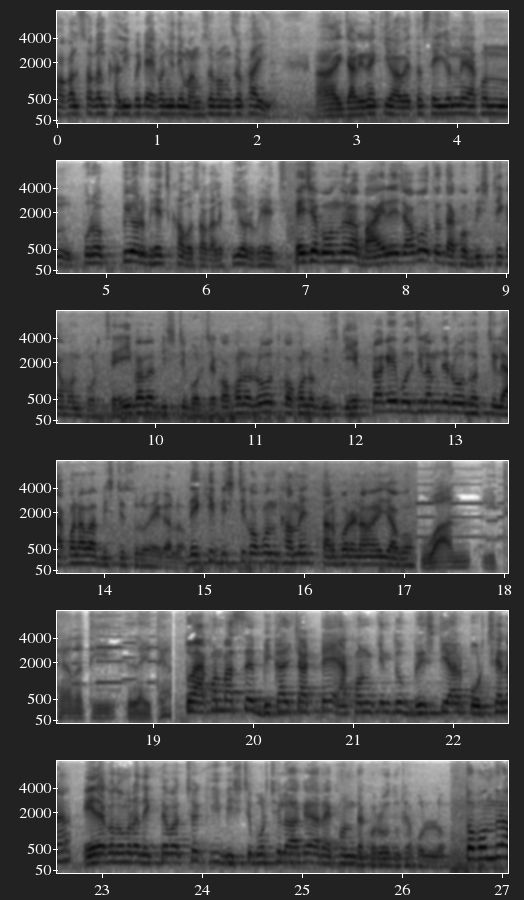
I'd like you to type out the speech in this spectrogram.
সকাল সকাল খালি পেটে এখন যদি মাংস ফাংস খাই জানি না কি হবে। তো সেই জন্য এখন পুরো পিওর ভেজ খাব সকালে পিওর ভেজ এই যে বন্ধুরা, বাইরে যাব তো দেখো বৃষ্টি কেমন পড়ছে। এইভাবে বৃষ্টি পড়ছে। কখনো রোদ, কখনো বৃষ্টি। একটু আগেই বলছিলাম যে রোদ হচ্ছিল, এখন আবার বৃষ্টি শুরু হয়ে গেল। দেখি বৃষ্টি কখন থামে, তারপরে না হয়ে যাব। Later. তো এখন বাজছে বিকাল চারটে, এখন কিন্তু বৃষ্টি আর পড়ছে না। এই দেখো তোমরা দেখতে পাচ্ছ কি বৃষ্টি পড়ছিল আগে, আর এখন দেখো রোদ উঠে পড়ল। তো বন্ধুরা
